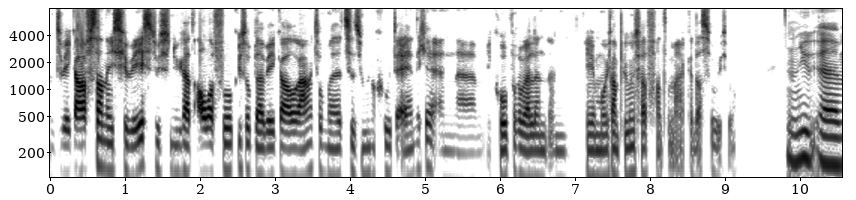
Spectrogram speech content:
het WK afstand is geweest, dus nu gaat alle focus op dat WK allround om het seizoen nog goed te eindigen. En uh, ik hoop er wel een, een heel mooi kampioenschap van te maken, dat sowieso. Nu uh,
